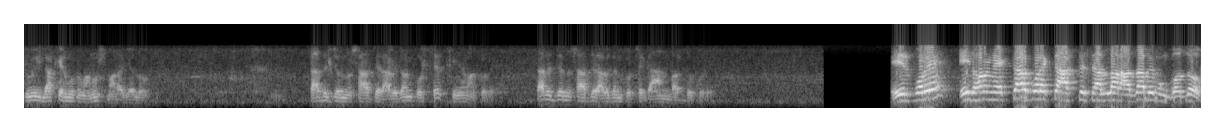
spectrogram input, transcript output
দুই লাখের মতো মানুষ মারা গেল। তাদের জন্য সাহায্যের আবেদন করছে সিনেমা করে। তাদের জন্য সাহায্যের আবেদন করছে গান বাদ্য করে। এরপরে এই ধরনের একটার পর একটা আসতেছে আল্লাহর আজাব এবং গজব।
